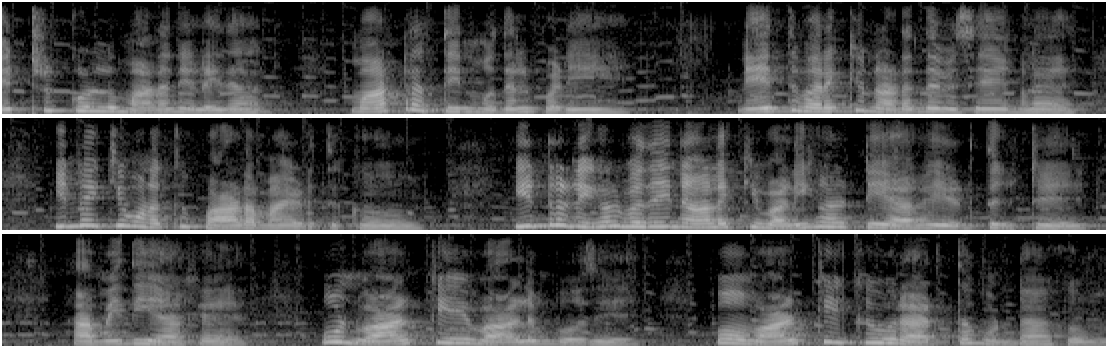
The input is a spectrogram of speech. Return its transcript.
ஏற்றுக்கொள்ளும் மனநிலைதான் மாற்றத்தின் முதல் படி. நேற்று வரைக்கும் நடந்த விஷயங்களை இன்னைக்கு உனக்கு பாடமாக எடுத்துக்கோ. இன்று நிகழ்வதை நாளைக்கு வழிகாட்டியாக எடுத்துக்கிட்டு அமைதியாக உன் வாழ்க்கையை வாழும்போது உன் வாழ்க்கைக்கு ஒரு அர்த்தம் உண்டாகும்.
